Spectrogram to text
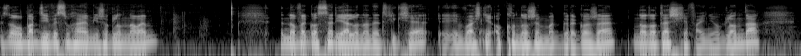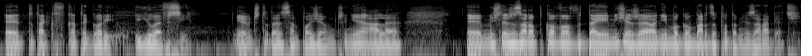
znowu bardziej wysłuchałem niż oglądałem, nowego serialu na Netflixie, y, właśnie o Conorze McGregorze. No to też się fajnie ogląda. Y, to tak w kategorii UFC. Nie wiem, czy to ten sam poziom, czy nie, ale y, myślę, że zarobkowo wydaje mi się, że oni mogą bardzo podobnie zarabiać.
